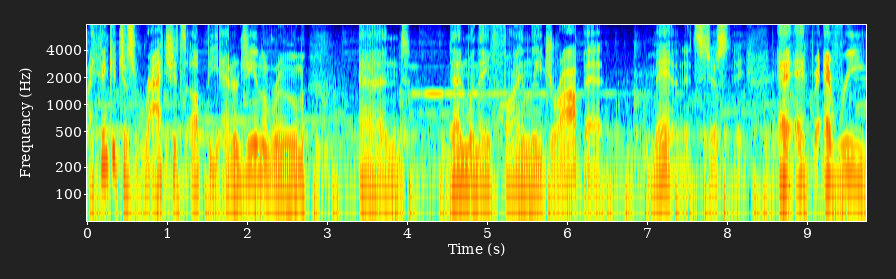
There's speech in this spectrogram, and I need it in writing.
i think it just ratchets up the energy in the room. And then when they finally drop it man it's just every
